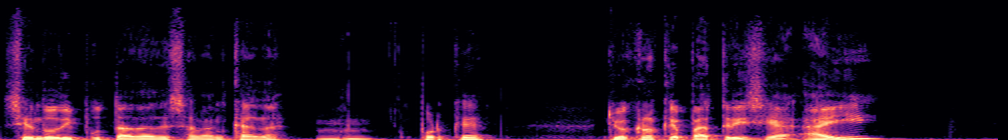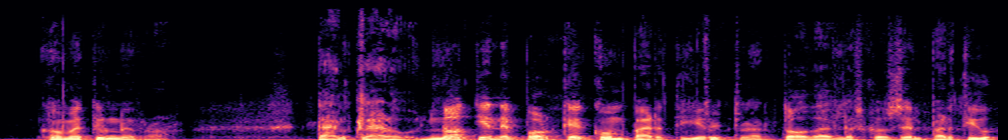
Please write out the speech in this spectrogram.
siendo diputada de esa bancada? ¿Por qué? Yo creo que Patricia ahí comete un error. Tan claro. No tiene por qué compartir Sí, claro. todas las cosas del partido.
